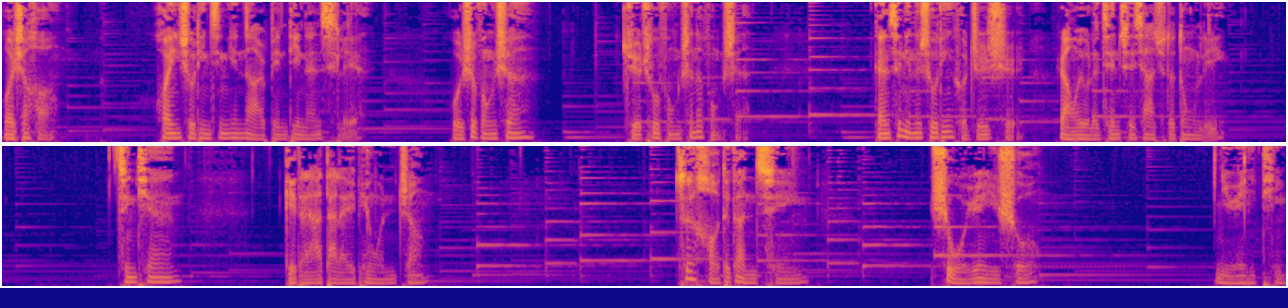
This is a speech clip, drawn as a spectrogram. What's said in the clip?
晚上好，欢迎收听今天的耳边低喃系列，我是冯生，绝处逢生的冯生。感谢您的收听和支持，让我有了坚持下去的动力。今天给大家带来一篇文章：最好的感情是我愿意说，你愿意听。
